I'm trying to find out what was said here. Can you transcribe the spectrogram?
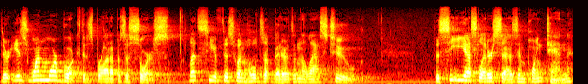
There is one more book that is brought up as a source. Let's see if this one holds up better than the last two. The CES letter says in point 10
